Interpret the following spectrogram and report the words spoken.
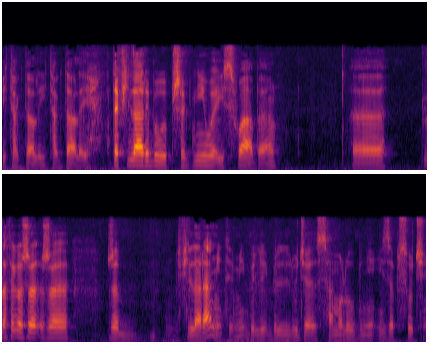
i tak dalej, i tak. Te filary były przegniłe i słabe, e, dlatego że, że, że filarami tymi byli, byli ludzie samolubni i zepsuci.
